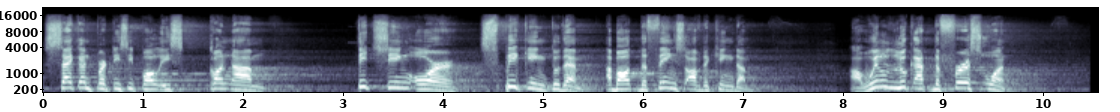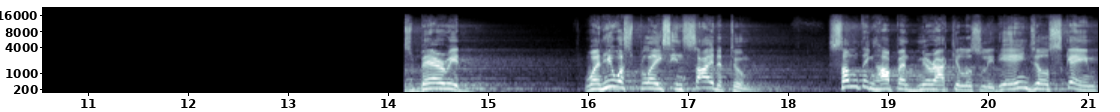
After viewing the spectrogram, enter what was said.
Second participle is con, um, teaching or speaking to them about the things of the kingdom. Uh, we'll look at the first one. Was buried when he was placed inside the tomb. Something happened miraculously. The angels came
